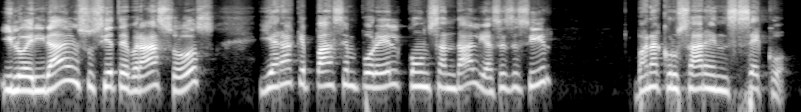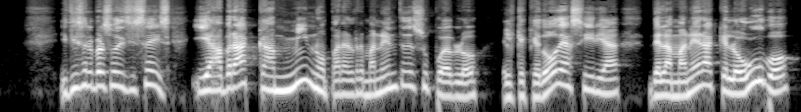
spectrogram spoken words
y lo herirá en sus siete brazos y hará que pasen por él con sandalias, es decir, van a cruzar en seco. Y dice el verso 16, y habrá camino para el remanente de su pueblo, el que quedó de Asiria, de la manera que lo hubo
